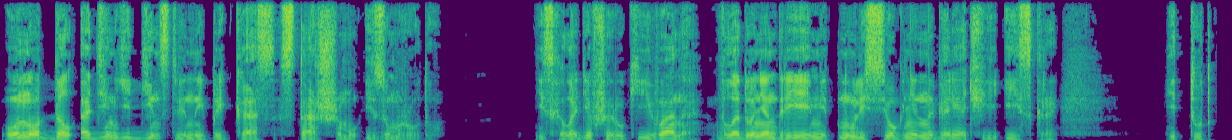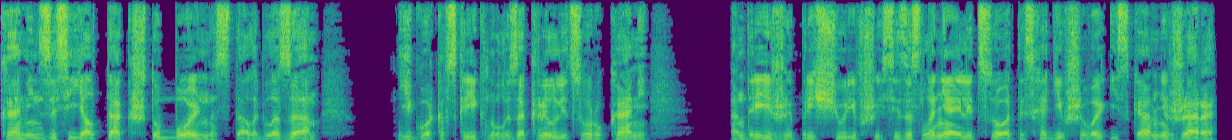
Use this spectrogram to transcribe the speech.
он отдал один единственный приказ старшему изумруду. Из холодевшей руки Ивана в ладонь Андрея метнулись огненно-горячие искры. И тут камень засиял так, что больно стало глазам. Егорка вскрикнул и закрыл лицо руками. Андрей же, прищурившись и заслоняя лицо от исходившего из камня жара,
